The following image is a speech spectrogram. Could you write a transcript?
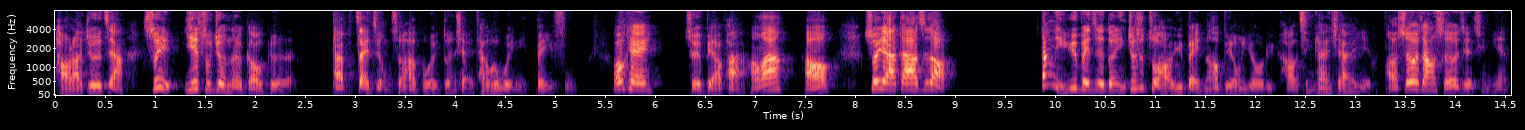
好啦，就是这样。所以耶稣就那个高个的，他在这种时候他不会蹲下来，他会为你背负。OK，所以不要怕，好吗？好，所以啊，大家知道，当你预备这些东西，你就是做好预备，然后不用忧虑。好，请看下一页。好，十二章十二节，请念。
